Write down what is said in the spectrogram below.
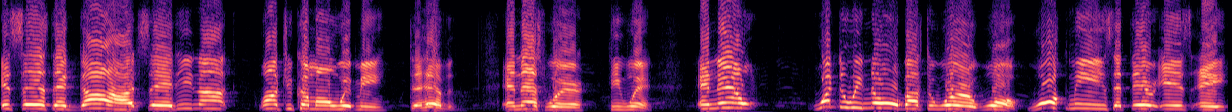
it says that God said, Enoch, why don't you come on with me to heaven? And that's where he went. And now what do we know about the word walk? Walk means that there is a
